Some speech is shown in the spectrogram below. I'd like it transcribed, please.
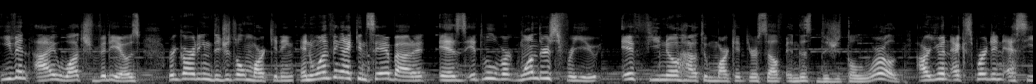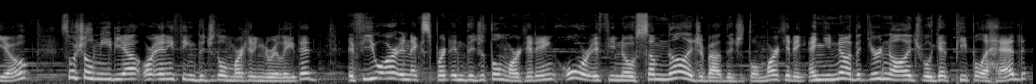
even I watch videos regarding digital marketing and one thing I can say about it is it will work wonders for you if you know how to market yourself in this digital world. Are you an expert in SEO, social media, or anything digital marketing related? If you are an expert in digital marketing, or if you know some knowledge about digital marketing and you know that your knowledge will get people ahead,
